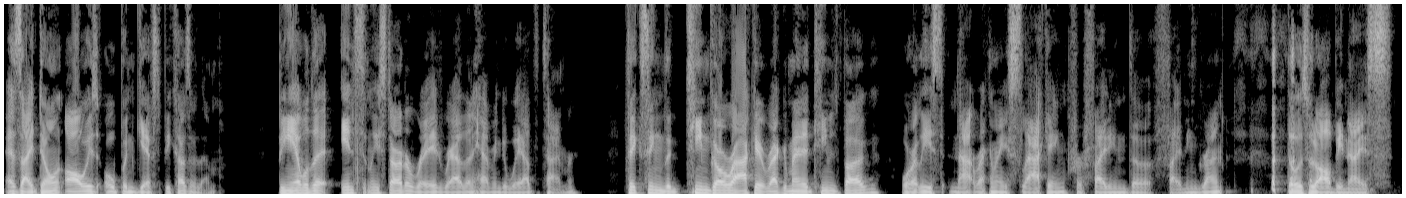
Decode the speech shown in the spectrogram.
as I don't always open gifts because of them. Being able to instantly start a raid rather than having to wait out the timer. Fixing the Team Go Rocket recommended teams bug, or at least not recommending Slaking for fighting the fighting grunt. Those would all be nice.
